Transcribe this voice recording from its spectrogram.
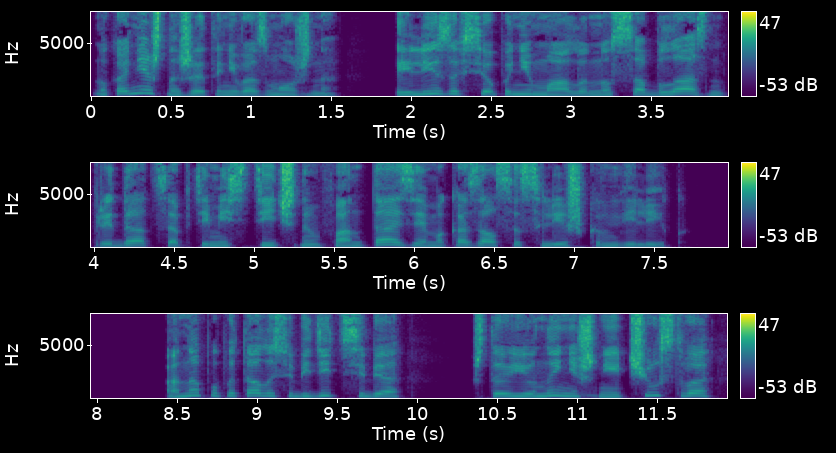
Но, конечно же, это невозможно. Элиза все понимала, но соблазн предаться оптимистичным фантазиям оказался слишком велик. Она попыталась убедить себя, что ее нынешние чувства –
